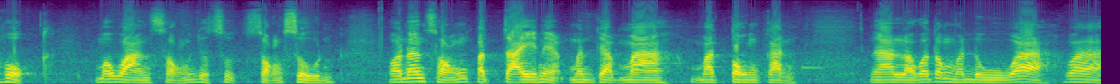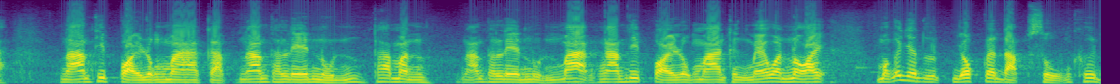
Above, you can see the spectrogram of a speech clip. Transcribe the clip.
2.06 เมื่อวาน 2.20 เพราะนั้น 2 ปัจจัยเนี่ยมันจะมามาตรงกันนะเราก็ต้องมาดูว่าว่าน้ำที่ปล่อยลงมากับน้ำทะเลหนุน ถ้ามันน้ำทะเลหนุนมาก น้ำที่ปล่อยลงมาถึงแม้ว่าน้อย มันก็จะยกระดับสูงขึ้น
